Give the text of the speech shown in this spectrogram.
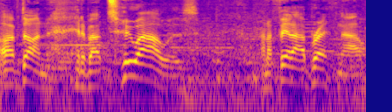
I've done in about two hours, and I feel out of breath now.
